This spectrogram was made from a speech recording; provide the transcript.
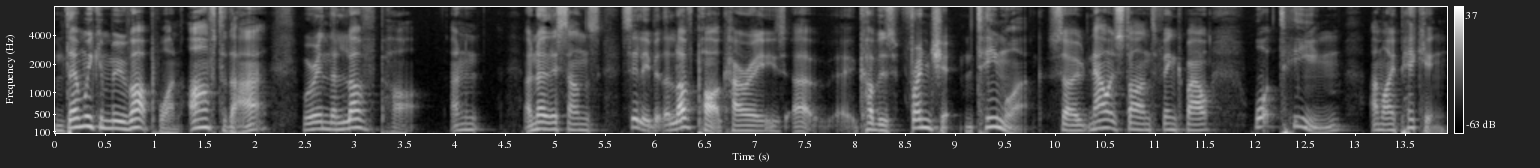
Then we can move up one. After that, we're in the love part. And I know this sounds silly, but the love part carries uh, covers friendship and teamwork. So now it's starting to think about what team am I picking?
